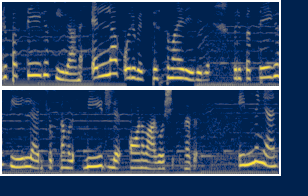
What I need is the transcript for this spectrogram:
ഒരു പ്രത്യേക ഫീലാണ് എല്ലാം ഒരു വ്യത്യസ്തമായ രീതിയിൽ ഒരു പ്രത്യേക ഫീലിലായിരിക്കും നമ്മൾ വീട്ടിൽ ഓണം ആഘോഷിക്കുന്നത്. ഇന്ന് ഞാൻ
